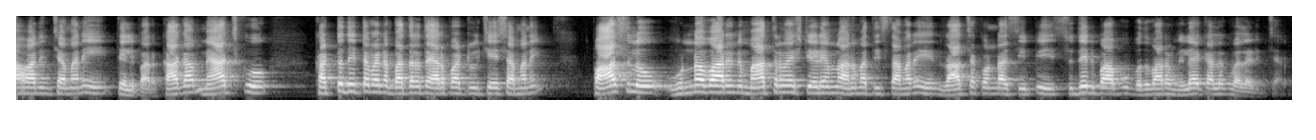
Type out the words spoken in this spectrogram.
ఆహ్వానించామని తెలిపారు. కాగా మ్యాచ్కు కట్టుదిట్టమైన భద్రత ఏర్పాట్లు చేశామని పాసులు ఉన్న వారిని మాత్రమే స్టేడియంలో అనుమతిస్తామని రాచకొండ సిపి సుధీర్ బాబు బుధవారం విలేకరులకు వెల్లడించారు.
